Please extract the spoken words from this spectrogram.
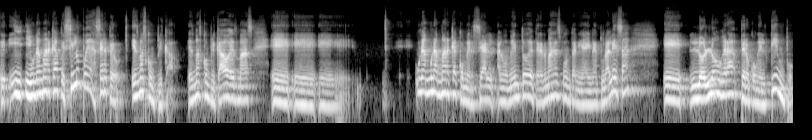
y, y, una marca pues sí lo puede hacer, pero es más complicado. Es más complicado, es más... Eh, eh, eh, una, marca comercial al momento de tener más espontaneidad y naturaleza, eh, lo logra, pero con el tiempo.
